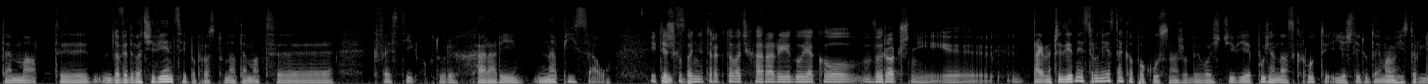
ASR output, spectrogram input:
tematy, dowiadywać się więcej po prostu na temat e, kwestii, o których Harari napisał. I też Więc... chyba nie traktować Harariego jako wyroczni. E, tak, znaczy z jednej strony jest taka pokusa, żeby właściwie pójść na skróty i jeśli tutaj mamy historię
